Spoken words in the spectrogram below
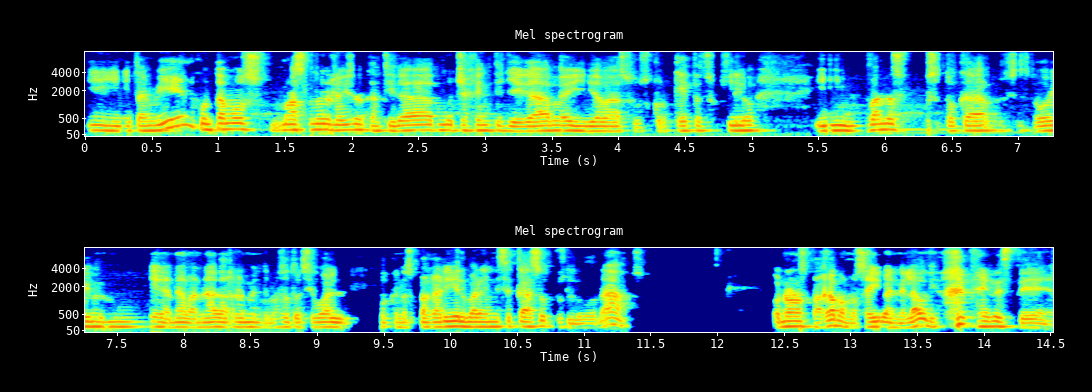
y también juntamos más o menos la misma cantidad, mucha gente llegaba y llevaba sus croquetas, su kilo, y bandas a tocar, pues obviamente no ganaba nada, realmente nosotros igual lo que nos pagaría el bar en ese caso, pues lo donábamos. O no nos pagábamos, ahí iba en el audio, pero este...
